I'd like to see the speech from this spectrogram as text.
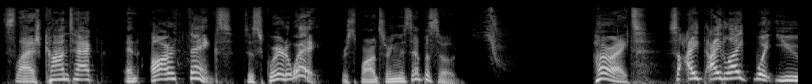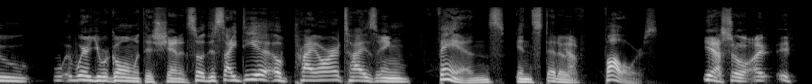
slash contact. And our thanks to Squared Away for sponsoring this episode. All right. So I, I like what you where you were going with this, Shannon. So this idea of prioritizing fans instead of Yeah. followers. Yeah, so I it,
